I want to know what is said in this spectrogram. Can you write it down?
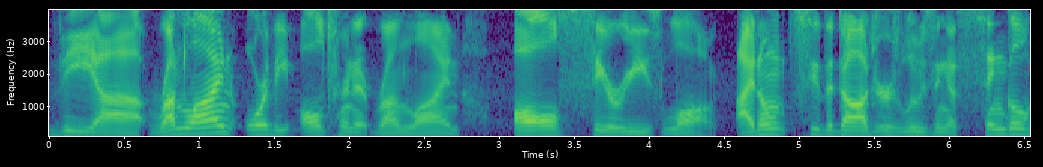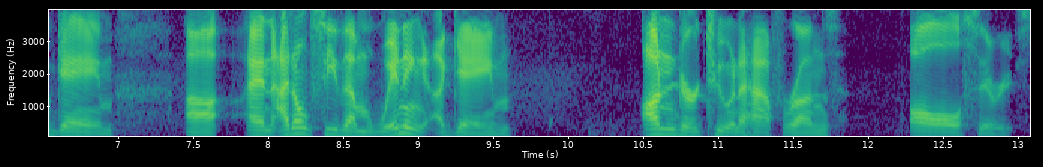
the uh, run line or the alternate run line all series long. I don't see the Dodgers losing a single game, uh, and I don't see them winning a game under two and a half runs all series.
